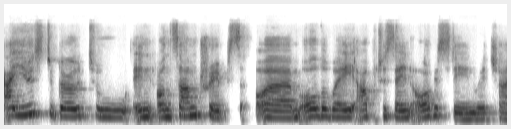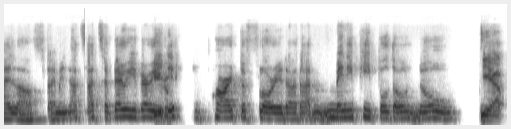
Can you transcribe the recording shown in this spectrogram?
I used to go to in, on some trips um, all the way up to St. Augustine, which I loved. I mean, that's that's a very very beautiful. different part of Florida that many people don't know. Yep,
